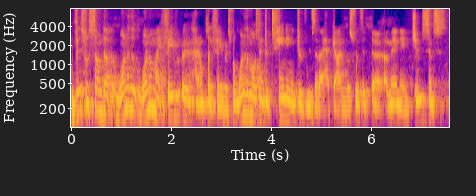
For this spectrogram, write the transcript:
This was summed up. One of the one of my favorite. Uh, I don't play favorites, but one of the most entertaining interviews that I had gotten was with a, a man named Jim Simpson.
